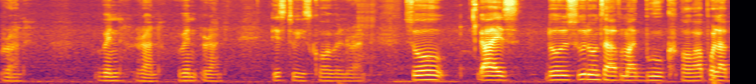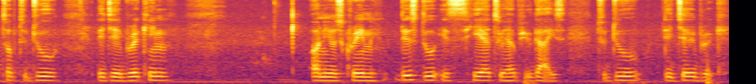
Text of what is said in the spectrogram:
Run. win run Win Run. this tool is called Win Run. so guys those who don't have macbook or apple laptop to do the jailbreaking on your screen this tool is here to help you guys to do the jailbreak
